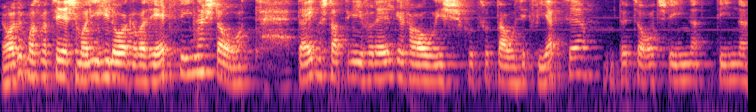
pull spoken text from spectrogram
Ja, da muss man zuerst mal hinschauen, was jetzt drin steht. Die eigene Strategie von der LGV ist von 2014 und dort steht drin,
